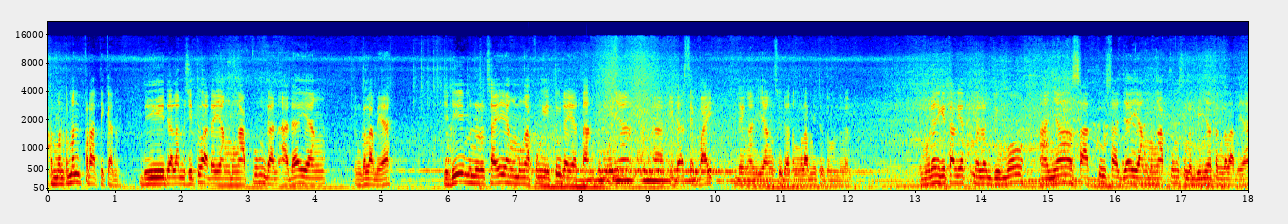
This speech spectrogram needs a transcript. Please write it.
Teman-teman perhatikan. Di dalam situ ada yang mengapung dan ada yang tenggelam ya. Jadi menurut saya yang mengapung itu daya tahan tumbuhnya uh, tidak sebaik dengan yang sudah tenggelam itu teman-teman kemudian kita lihat melon jumbo hanya satu saja yang mengapung selebihnya tenggelam ya.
